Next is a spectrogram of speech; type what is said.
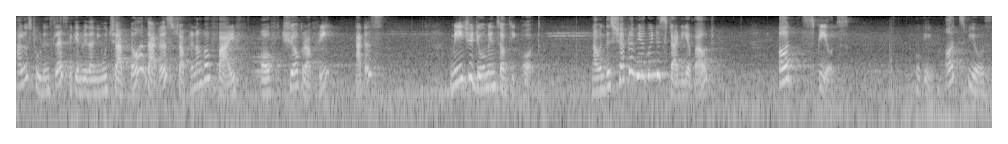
Hello students, let's begin with a new chapter that is chapter number 5 of geography that is major domains of the earth. Now in this chapter we are going to study about earth spheres. Okay, earth spheres.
